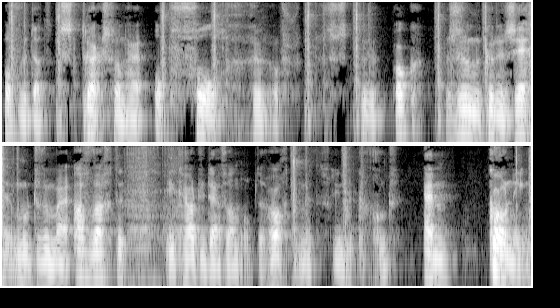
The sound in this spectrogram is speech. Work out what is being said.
Of we dat straks van haar opvolger of ook zullen kunnen zeggen, moeten we maar afwachten. Ik houd u daarvan op de hoogte met vriendelijke groet. M. Koning.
